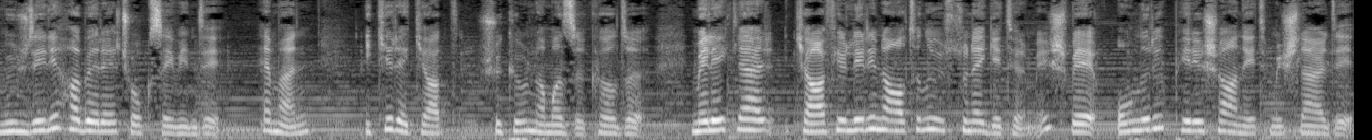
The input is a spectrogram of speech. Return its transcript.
müjdeli habere çok sevindi. Hemen iki rekat şükür namazı kıldı. Melekler kafirlerin altını üstüne getirmiş ve onları perişan etmişlerdi.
